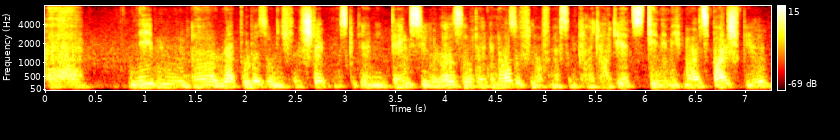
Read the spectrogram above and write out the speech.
äh, neben äh, Rap oder so nicht verstecken. Es gibt ja einen Banksy oder so, der genauso viel Aufmerksamkeit hat. Jetzt, den nehme ich mal als Beispiel.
